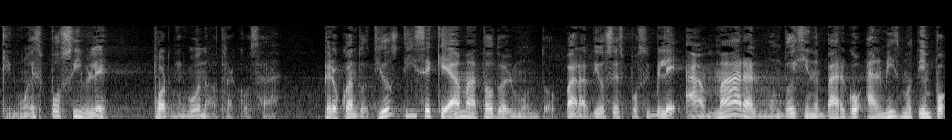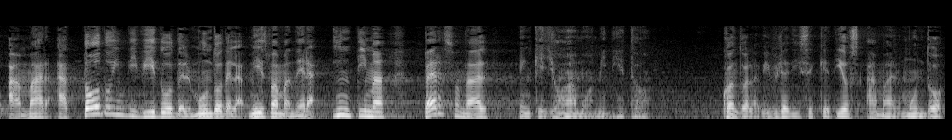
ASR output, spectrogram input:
que no es posible por ninguna otra cosa. Pero cuando Dios dice que ama a todo el mundo, para Dios es posible amar al mundo y sin embargo al mismo tiempo amar a todo individuo del mundo de la misma manera íntima, personal, en que yo amo a mi nieto. Cuando la Biblia dice que Dios ama al mundo,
